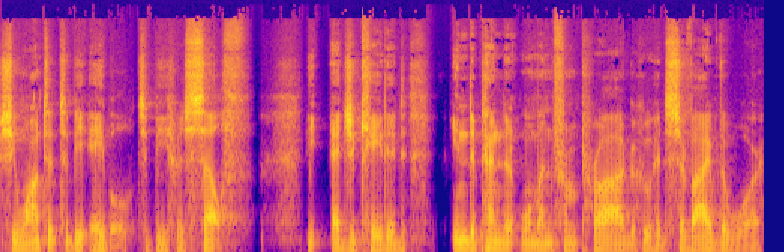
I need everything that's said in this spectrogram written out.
She wanted to be able to be herself, the educated, independent woman from Prague who had survived the war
